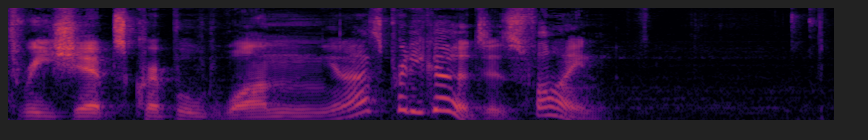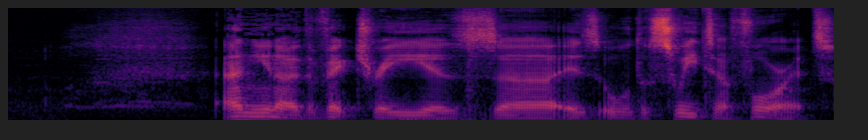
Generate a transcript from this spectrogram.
three ships, crippled one. You know, that's pretty good. It's fine. And, you know, the victory is uh, is all the sweeter for it.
